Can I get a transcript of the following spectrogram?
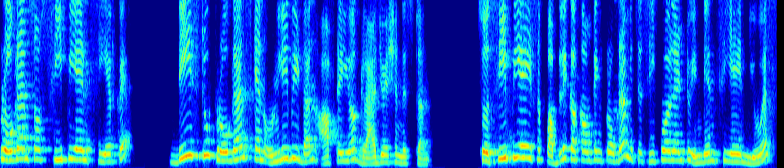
programs of CPA and CFA? These two programs can only be done after your graduation is done. So CPA is a public accounting program, which is equivalent to Indian CA in US.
